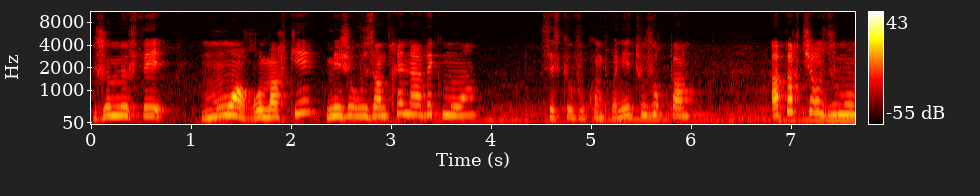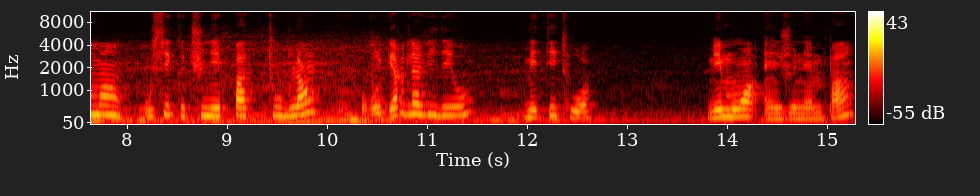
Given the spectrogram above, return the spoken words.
je me fais moi remarquer, mais je vous entraîne avec moi. C'est ce que vous comprenez toujours pas. À partir du moment où c'est que tu n'es pas tout blanc, regarde la vidéo, mais tais-toi. Mais moi, hein, je n'aime pas,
